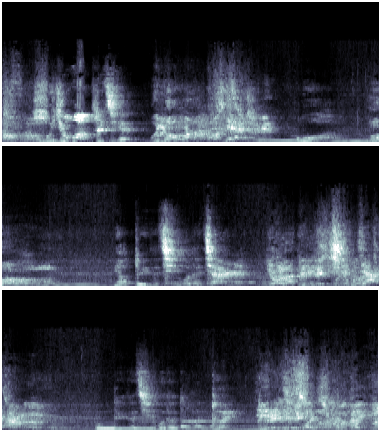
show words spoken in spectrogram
候，我勇往直前。我勇往直前。我我要对得起我的家人，要对得起我家人，对得起我的团队，对得起我的团队，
